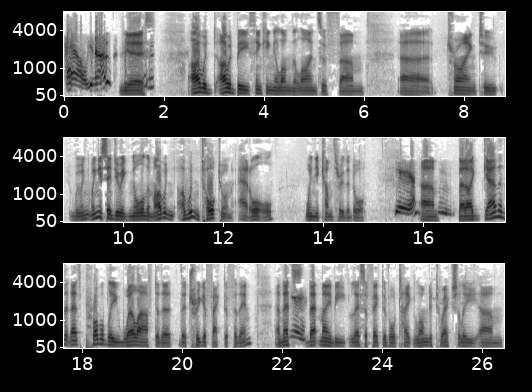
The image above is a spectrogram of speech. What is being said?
howl, you know? Yes, I would. I would be thinking along the lines of um, uh, trying to when, when you said you ignore them, I wouldn't I wouldn't talk to them at all when you come through the door. Yeah. Um, But I gather that that's probably well after the, the trigger factor for them, and that's Yeah. that may be less effective or take longer to actually, um,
